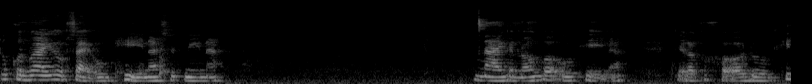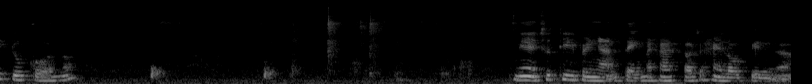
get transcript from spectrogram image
ทุกคนว่ายกใส่โอเคนะชุดนี้นะ นายกับน้องก็โอเคนะ แต่เราก็ขอดูคิดดูก่อนเนาะเนี่ยชุดที่ไปงานแต่งนะคะ เขาจะให้เราเป็นอะ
